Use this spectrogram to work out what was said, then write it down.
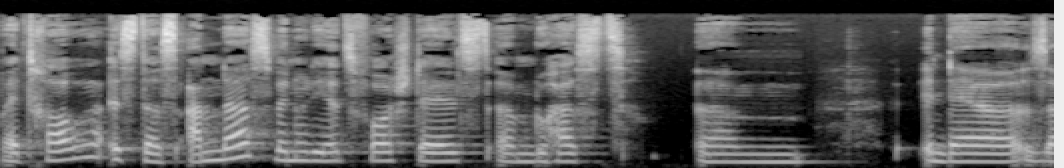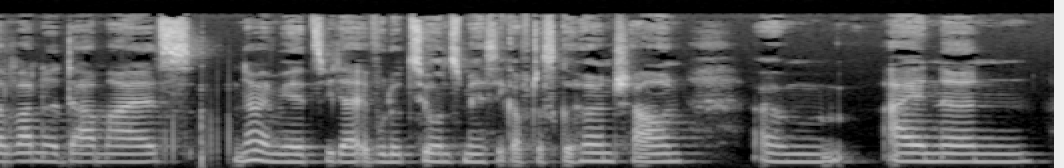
Bei Trauer ist das anders, wenn du dir jetzt vorstellst, ähm, du hast ähm, in der Savanne damals, ne, wenn wir jetzt wieder evolutionsmäßig auf das Gehirn schauen, ähm, einen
